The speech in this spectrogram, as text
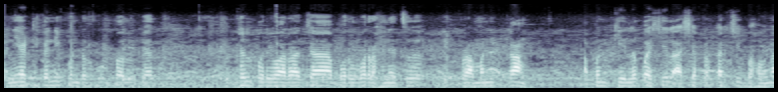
आणि या ठिकाणी पंढरपूर तालुक्यात विठ्ठल परिवाराच्या बरोबर राहण्याचं एक प्रामाणिक काम आपण केलं पाहिजे अशा प्रकारची भावना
